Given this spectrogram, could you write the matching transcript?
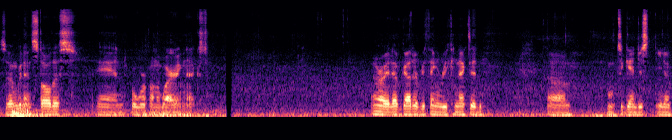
So I'm going to install this and we'll work on the wiring next. Alright, I've got everything reconnected. Um, once again, just, you know,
